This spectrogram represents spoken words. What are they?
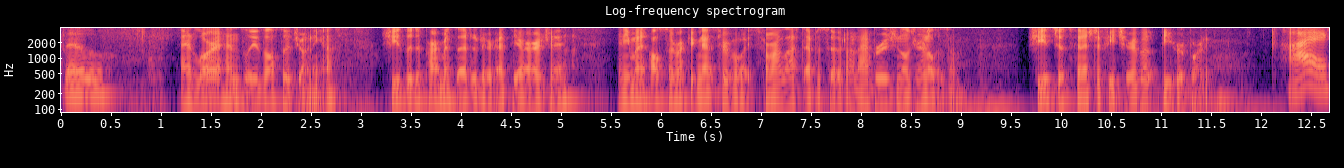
Hello. And Laura Hensley is also joining us. She's the department editor at the RRJ, and you might also recognize her voice from our last episode on Aboriginal journalism. She's just finished a feature about beat reporting. Hi.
